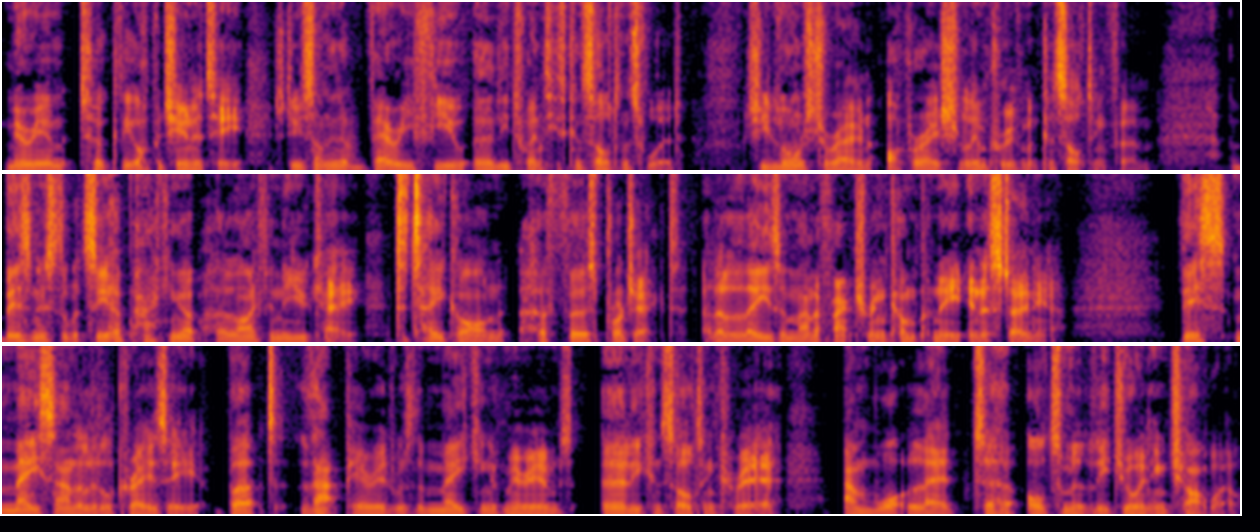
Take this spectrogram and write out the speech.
Miriam took the opportunity to do something that very few early 20s consultants would. She launched her own operational improvement consulting firm, a business that would see her packing up her life in the UK to take on her first project at a laser manufacturing company in Estonia. This may sound a little crazy, but that period was the making of Miriam's early consulting career and what led to her ultimately joining Chartwell.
